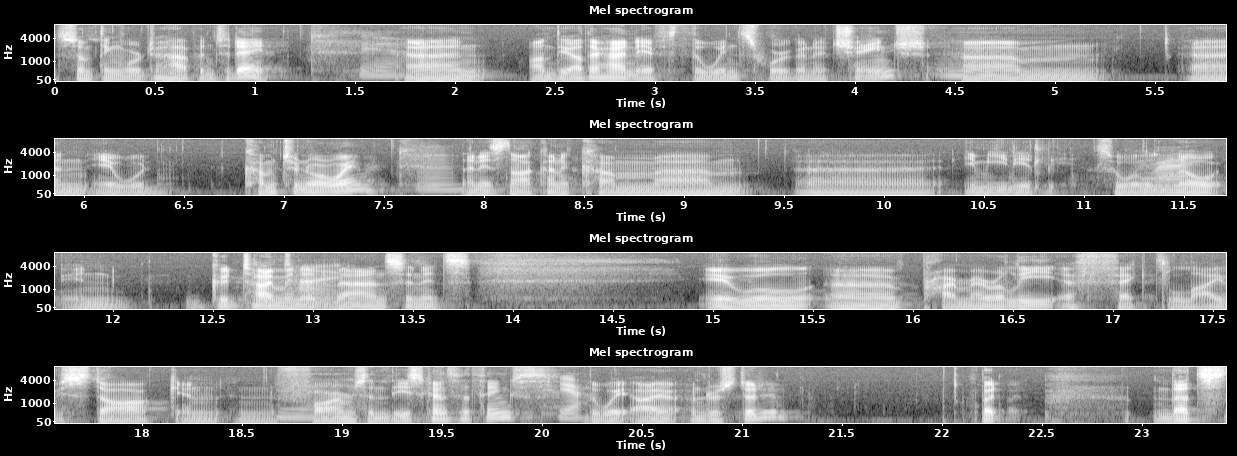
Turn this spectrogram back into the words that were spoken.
something were to happen today. Yeah. And on the other hand, if the winds were going to change Mm. um, and it would come to Norway, Mm. then it's not going to come um, uh, immediately. So we'll Right. know in good time in time. advance, and it's it will uh, primarily affect livestock and, and Yeah. farms and these kinds of things. Yeah. The way I understood it, but that's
